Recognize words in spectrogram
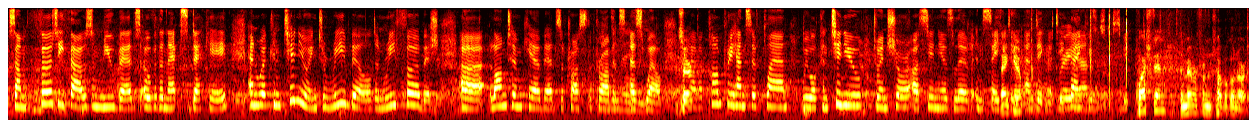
some 30,000 new beds over the next decade, and we're continuing to rebuild and refurbish uh, long-term care beds across the province as well. Sir. We have a comprehensive plan. We will continue to ensure our seniors live in safety and dignity. Great Thank answer. you, Mr. Speaker. Question, the member from the Etobicoke North.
